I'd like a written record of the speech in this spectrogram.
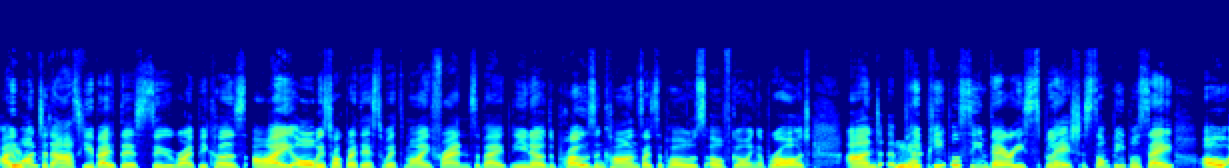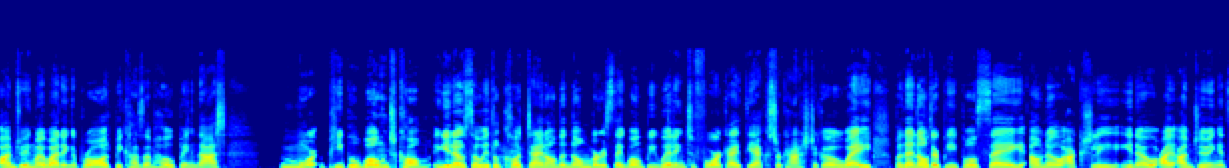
I wanted to ask you about this, Sue. Right, because I always talk about this with my friends about you know the pros and cons, I suppose, of going abroad, and yeah. people seem very split. Some people say, "Oh, I'm doing my wedding abroad because I'm hoping that." More people won't come, you know, so it'll cut down on the numbers. They won't be willing to fork out the extra cash to go away. But then other people say, oh no, actually, you know, I, I'm doing it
